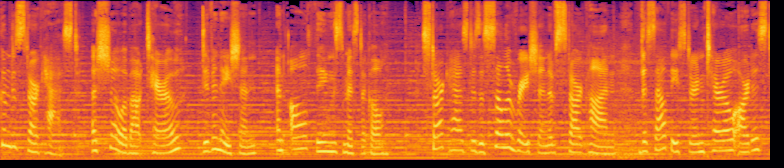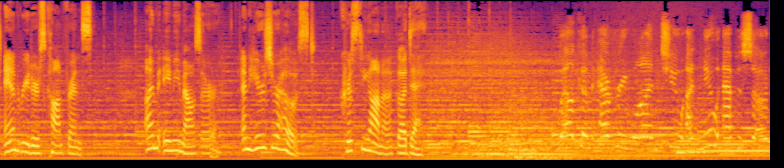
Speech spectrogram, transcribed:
Welcome to StarCast, a show about tarot, divination, and all things mystical. StarCast is a celebration of StarCon, the Southeastern Tarot Artist and Readers Conference. I'm Amy Mauser, and here's your host, Christiana Gaudet. Welcome, everyone, to a new episode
